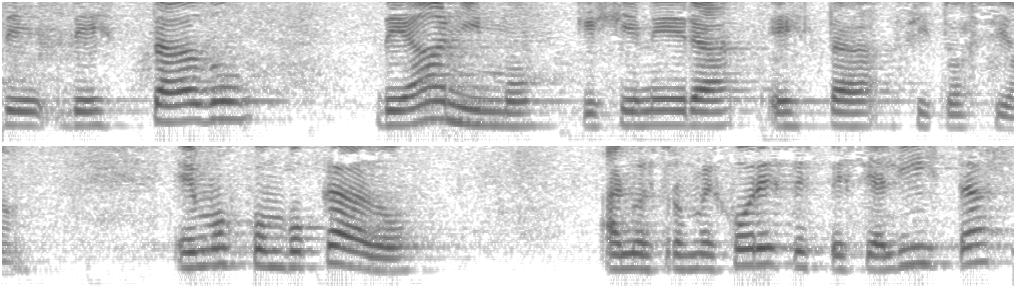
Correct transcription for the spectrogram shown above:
de, de estado de ánimo que genera esta situación. Hemos convocado a nuestros mejores especialistas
